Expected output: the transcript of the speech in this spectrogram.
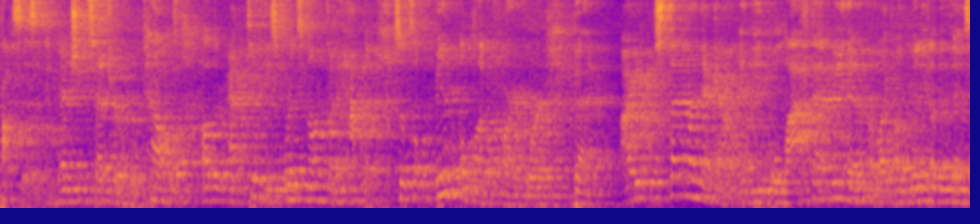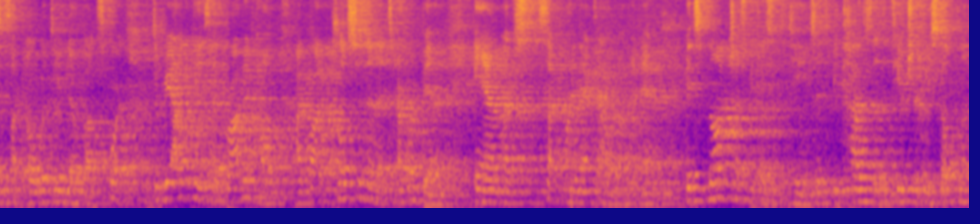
process, a convention center, hotels, other activities where it's not going to happen. So it's been a lot of hard work, but I stuck my neck out and people laughed at me then, like on many other things, it's like, oh, what do you know about sports? But the reality is I brought it home, I brought it closer than it's ever been, and I've stuck my neck out on it. And it's not just because of the teams, it's because of the future of East Oakland,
